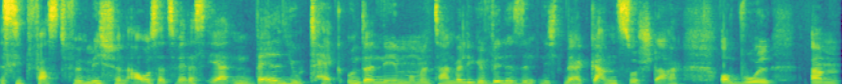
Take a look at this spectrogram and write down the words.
es sieht fast für mich schon aus, als wäre das eher ein Value-Tech-Unternehmen momentan, weil die Gewinne sind nicht mehr ganz so stark, obwohl ähm,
